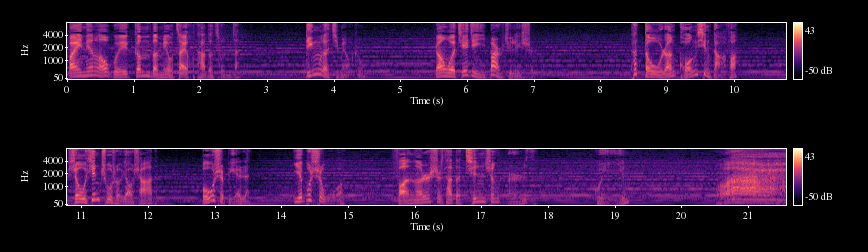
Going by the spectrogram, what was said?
百年老鬼根本没有在乎他的存在，盯了几秒钟，让我接近一半距离时，他陡然狂性大发，首先出手要杀的，不是别人，也不是我，反而是他的亲生儿子，鬼婴。哇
